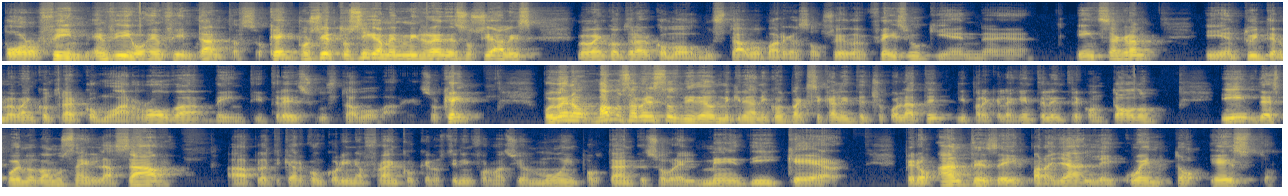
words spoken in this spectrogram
Por fin, en fin, en fin, tantas, ¿ok? Por cierto, síganme en mis redes sociales me va a encontrar como Gustavo Vargas Saucedo en Facebook y en eh, Instagram. Y en Twitter me va a encontrar como arroba 23 Gustavo Vargas. ¿Ok? Pues bueno, vamos a ver estos videos, mi querida Nicole, para que se caliente el chocolate y para que la gente le entre con todo. Y después nos vamos a enlazar a platicar con Corina Franco, que nos tiene información muy importante sobre el Medicare. Pero antes de ir para allá, le cuento esto.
